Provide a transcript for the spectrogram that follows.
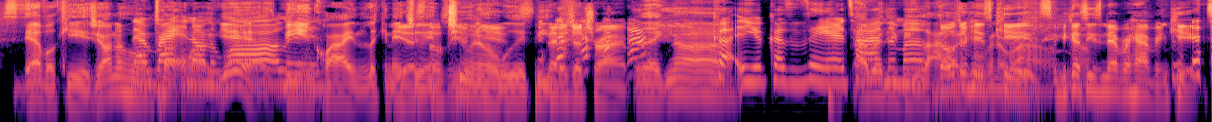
devil kids. Y'all know who That I'm talking writing about. on the yeah, wall being quiet and looking at Yes, you and those are your chewing on wood pieces. That is your tribe. like, nah. cutting your cousin's hair, I'd tying you them be up. loud those are his kids around, because you know? he's never having kids.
